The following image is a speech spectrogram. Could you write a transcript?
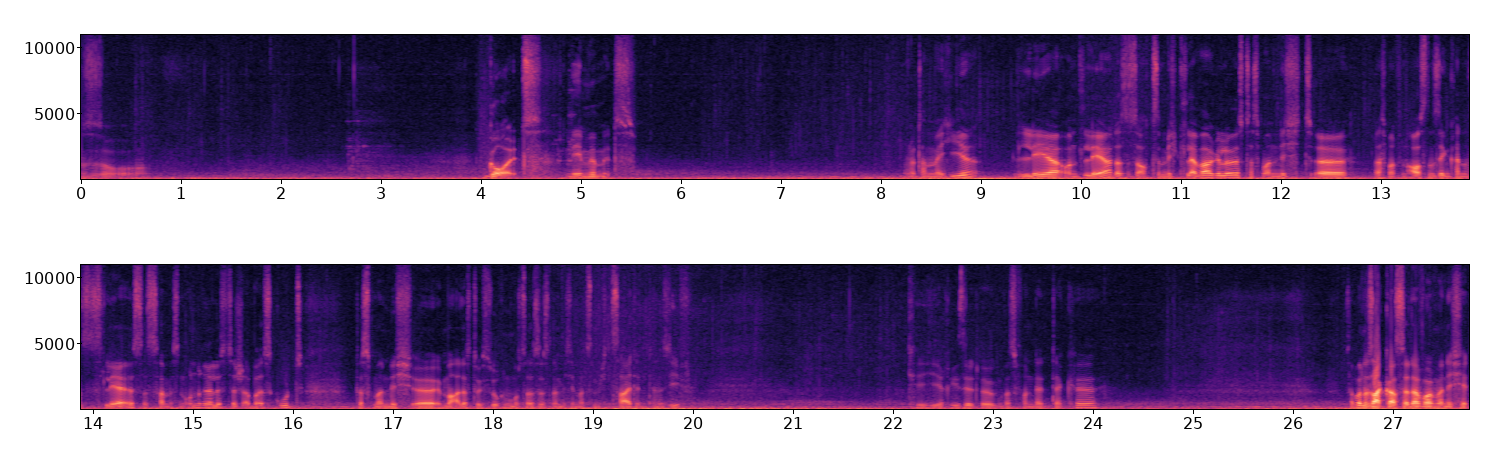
So. Gold. Nehmen wir mit. Was haben wir hier? Leer und leer. Das ist auch ziemlich clever gelöst, dass man nicht, äh, dass man von außen sehen kann, dass es leer ist. Das ist zwar ein bisschen unrealistisch, aber ist gut, dass man nicht äh, immer alles durchsuchen muss. Das ist nämlich immer ziemlich zeitintensiv. Okay, hier rieselt irgendwas von der Decke. Ist aber eine Sackgasse, da wollen wir nicht hin.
